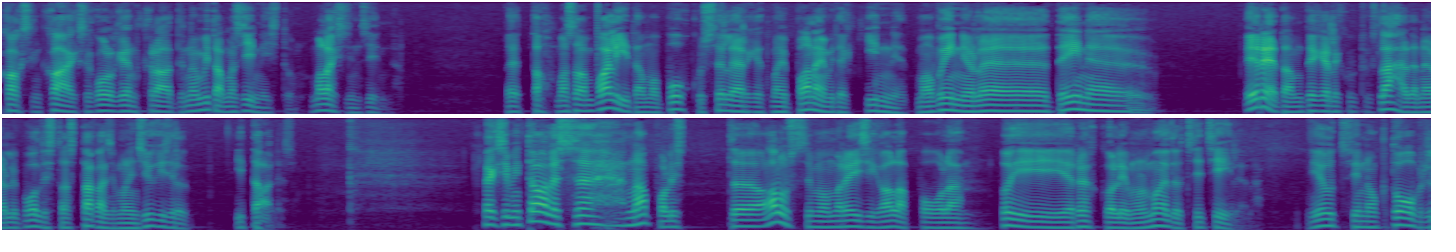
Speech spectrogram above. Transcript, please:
kakskümmend kaheksa, kolmkümmend kraadi, no mida ma siin istun, ma läksin sinna et noh, ma saan valida oma puhkust selle järgi, et ma ei pane midagi kinni, et ma võin ju teine eredam tegelikult üks lähedane oli poolteist aastat tagasi, ma olin sügisel Itaalias. Läksime Itaaliasse, Napolist äh, alustasime oma reisiga allapoole, põhirõhk oli mul mõeldud Sitsiiliale. jõudsin oktoobri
